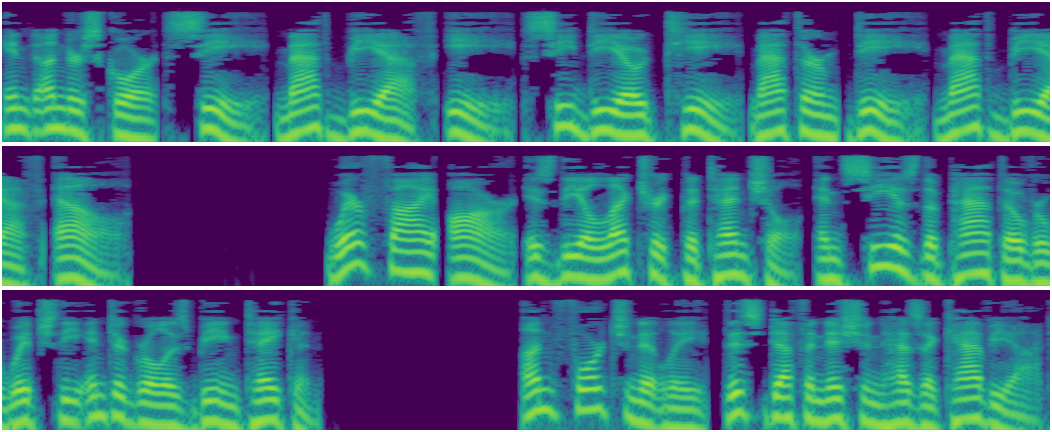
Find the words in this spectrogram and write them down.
int underscore c math bf e c dot mathrm d math bf l, where phi r is the electric potential and c is the path over which the integral is being taken. Unfortunately, this definition has a caveat.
